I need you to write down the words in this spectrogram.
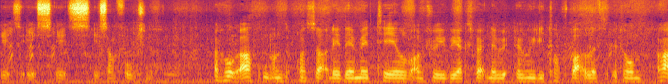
it's it's it's it's unfortunate. I hope on, on Saturday they're mid-table. I'm sure you'll be expecting a, a really tough battle at, at home. Oh,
